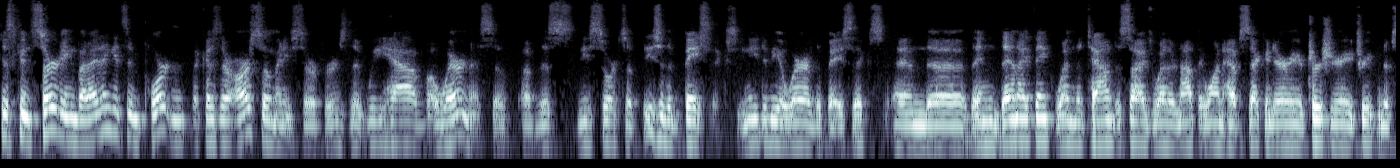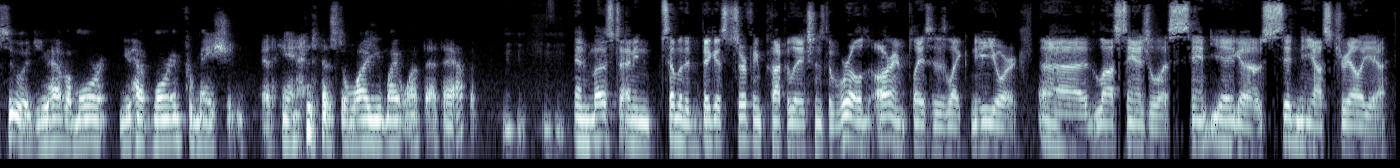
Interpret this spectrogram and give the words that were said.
disconcerting, but I think it's important because there are so many surfers that we have awareness of, of this these sorts of these are the basics. You need to be aware of the basics, and uh, then then I think when the town decides whether or not they want to have secondary or tertiary treatment of sewage, you have a more you have more information at hand as to why you might want that to happen. Mm-hmm, mm-hmm. And most, I mean, some of the biggest surfing populations in the world are in places like New York, uh, Los Angeles, San Diego, Sydney, Australia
